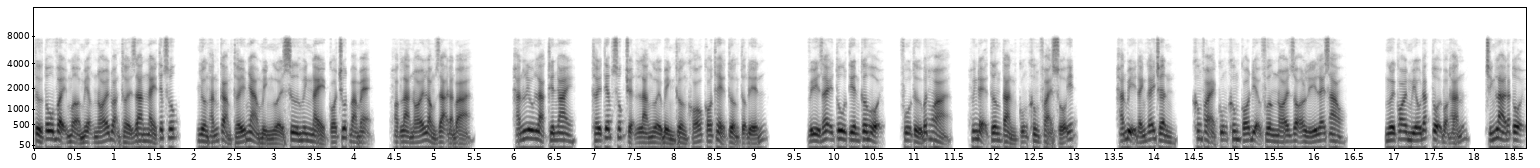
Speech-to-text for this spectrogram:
Từ tô vậy mở miệng nói đoạn thời gian này tiếp xúc nhưng hắn cảm thấy nhà mình người sư huynh này có chút bà mẹ, hoặc là nói lòng dạ đàn bà. Hắn lưu lạc thiên ngai, thấy tiếp xúc chuyện là người bình thường khó có thể tưởng tượng đến. Vì dạy tu tiên cơ hội, phụ tử bất hòa, huynh đệ tương tàn cũng không phải số ít. Hắn bị đánh gãy chân, không phải cũng không có địa phương nói rõ lý lẽ sao? Người coi miếu đắc tội bọn hắn, chính là đắc tội,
